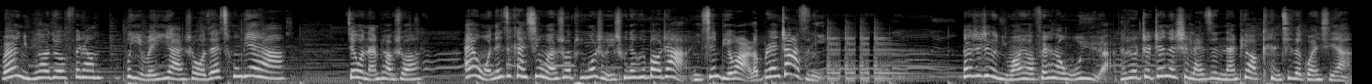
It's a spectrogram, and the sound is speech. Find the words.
完了，女票就非常不以为意啊，说我在充电啊。结果男票说：“哎，我那次看新闻说苹果手机充电会爆炸，你先别玩了，不然炸死你。”当时这个女网友非常的无语啊，她说：“这真的是来自男票恳切的关心啊！”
